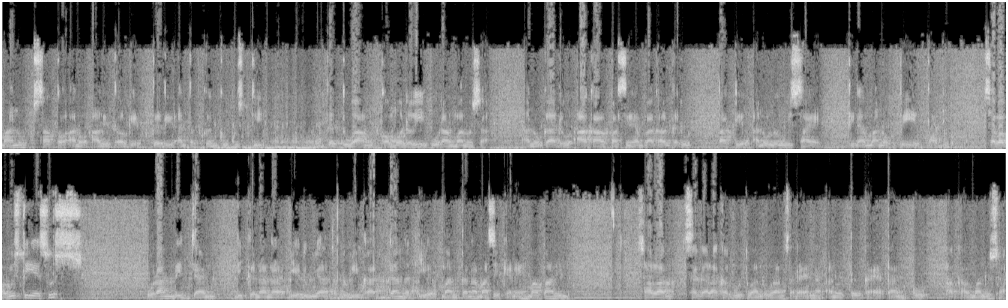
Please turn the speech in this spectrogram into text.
manuk sato anu alit oge teu diantepkeun ku Gusti. Teu tuang komodoi urang manusia anu gaduh akal pastinya bakal gaduh takdir anu leuwih sae. Tina manuk be tadi. Sabab Gusti Yesus kurang dijan dikenana ieunya dugi kadanget ieu mantana masih keneh maparin. Salam segala kebutuhan orang sadayana anu teu kaetan ku akal manusia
